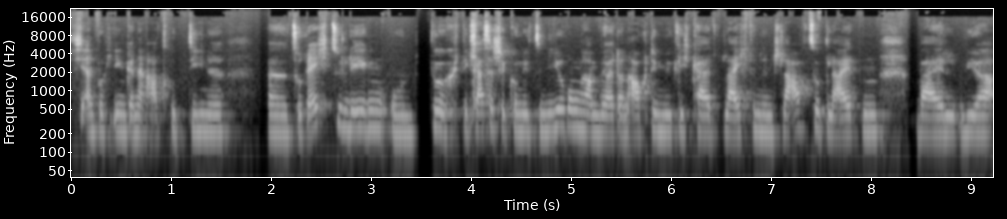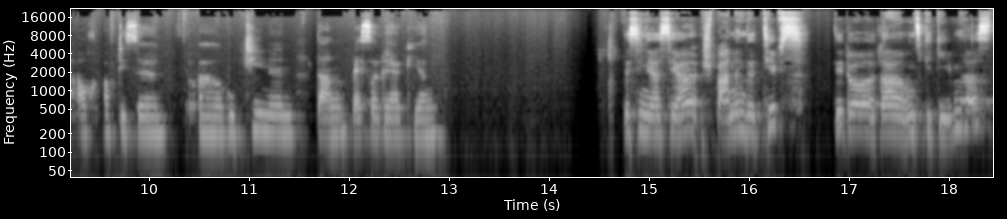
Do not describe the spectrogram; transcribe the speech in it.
sich einfach irgendeine Art Routine äh, zurechtzulegen. Und durch die klassische Konditionierung haben wir dann auch die Möglichkeit, leicht in den Schlaf zu gleiten, weil wir auch auf diese äh, Routinen dann besser reagieren. Das sind ja sehr spannende Tipps, die du da uns gegeben hast.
